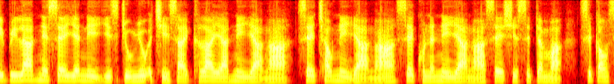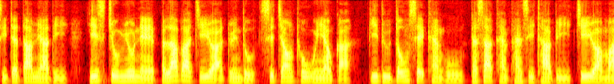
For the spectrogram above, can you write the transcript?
ဧပြီလ20ရက်နေ့ရေစကြိုမျိုးအခြေဆိုင်ခလာရ2ရ9 16နှစ်ရ9 18နှစ်ရ98စစ်တပ်မှစစ်ကောင်စီတပ်သားများသည်ရေစကြိုမျိုးနယ်ဗလာဘကြီးရွာအတွင်းသို့စစ်ကြောင်းထိုးဝင်ရောက်ကပြည်သူ30ခန့်ကိုဒဆခံဖမ်းဆီးထားပြီးကြီးရွာမှ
